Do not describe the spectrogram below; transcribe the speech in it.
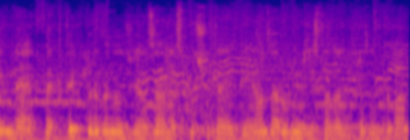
Inne efekty, które będą związane z podświetleniem pieniądza również zostaną zaprezentowane.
